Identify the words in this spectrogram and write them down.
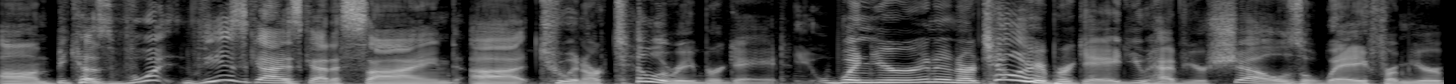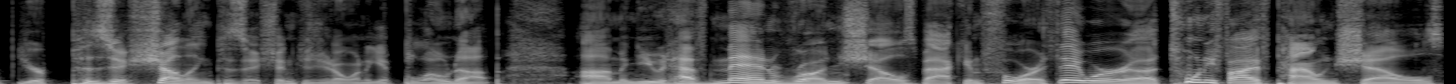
Um, because Vo- these guys got assigned uh, to an artillery brigade. When you're in an artillery brigade, you have your shells away from your your posi- shelling position because you don't want to get blown up, um, and you would have men run shells back and forth. They were uh, 25 pound shells,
